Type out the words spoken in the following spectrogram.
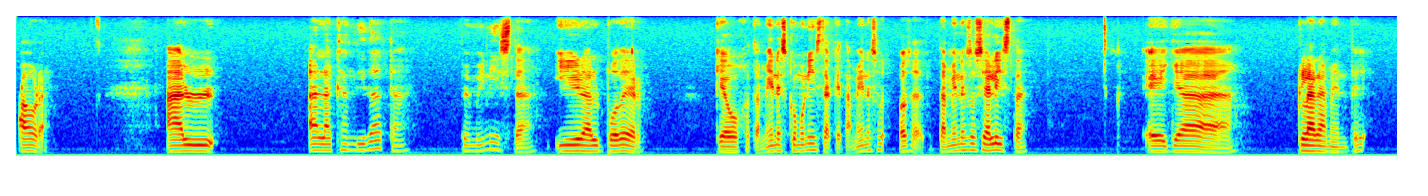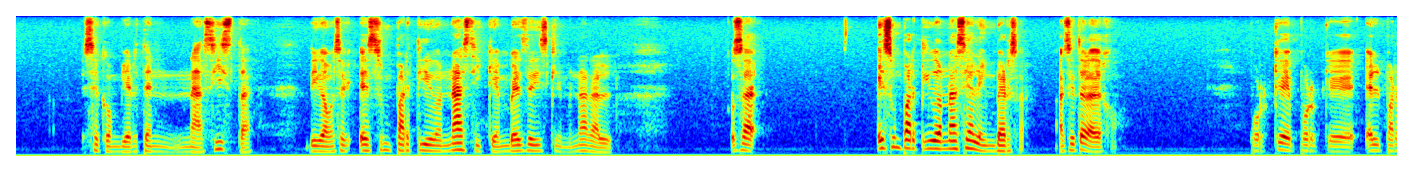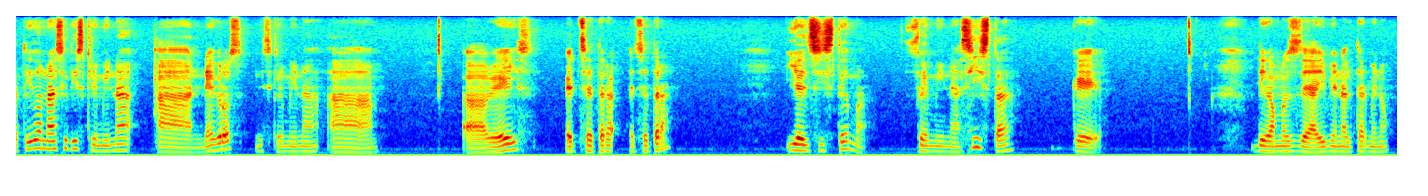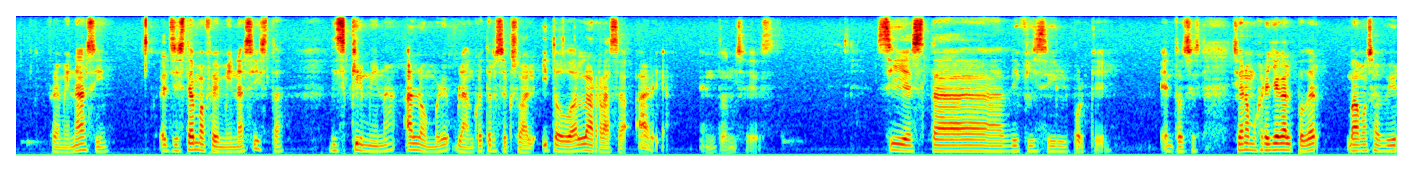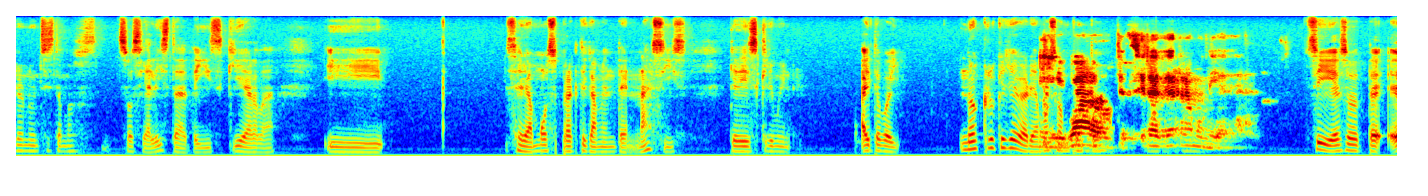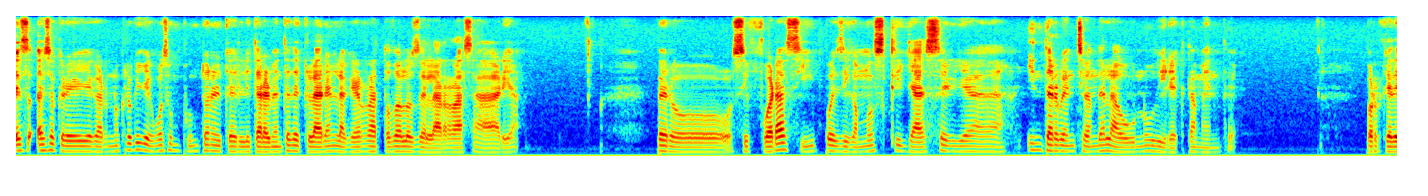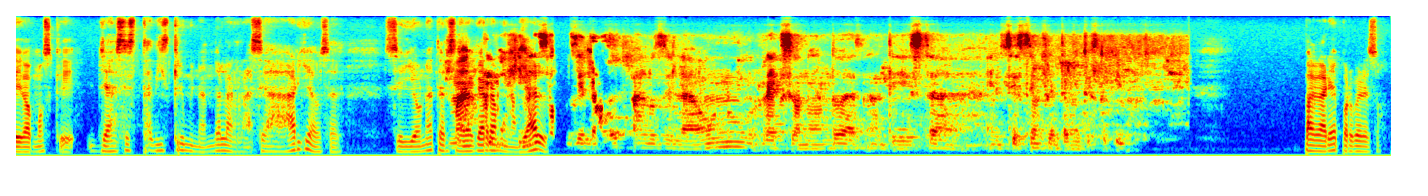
Ahora, al, a la candidata feminista ir al poder, que ojo, también es comunista, que también es, o sea, también es socialista, ella claramente se convierte en nazista. Digamos, es un partido nazi que en vez de discriminar al... O sea, es un partido nazi a la inversa. Así te la dejo. ¿Por qué? Porque el partido nazi discrimina a negros, discrimina a, a gays, etcétera, etcétera. Y el sistema feminacista, que digamos de ahí viene el término feminazi. El sistema feminazista discrimina al hombre blanco heterosexual y toda la raza aria. Entonces, sí está difícil porque entonces, si una mujer llega al poder, vamos a vivir en un sistema socialista de izquierda y seríamos prácticamente nazis que discriminan. Ahí te voy. No creo que llegaríamos a un punto. Tercera Guerra Mundial. Sí, eso, te, eso, eso quería llegar. No creo que lleguemos a un punto en el que literalmente declaren la guerra a todos los de la raza aria. Pero si fuera así, pues digamos que ya sería intervención de la ONU directamente. Porque digamos que ya se está discriminando a la raza aria, o sea, sería una tercera guerra mundial. A los, de la, ONU reaccionando ante esta, este enfrentamiento estúpido. Pagaría por ver eso.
